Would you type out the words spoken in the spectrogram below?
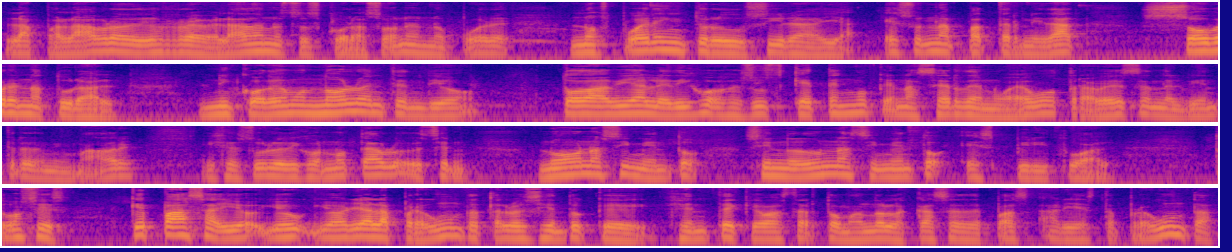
la palabra de Dios revelada en nuestros corazones nos puede, nos puede introducir a ella. Es una paternidad sobrenatural. Nicodemo no lo entendió. Todavía le dijo a Jesús que tengo que nacer de nuevo otra vez en el vientre de mi madre. Y Jesús le dijo, no te hablo de ese nuevo nacimiento, sino de un nacimiento espiritual. Entonces, ¿qué pasa? Yo, yo, yo haría la pregunta, tal vez siento que gente que va a estar tomando la casa de paz haría esta pregunta.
